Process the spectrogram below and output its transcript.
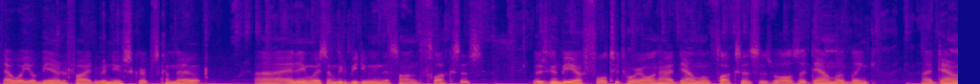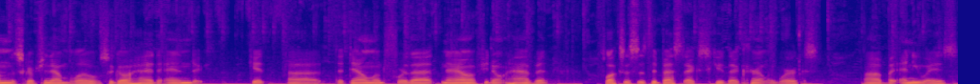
That way you'll be notified when new scripts come out. Uh, and anyways, I'm going to be doing this on Fluxus. There's going to be a full tutorial on how to download Fluxus as well as a download link uh, down in the description down below. So go ahead and get uh, the download for that now if you don't have it. Fluxus is the best execute that currently works. Uh, but anyways,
